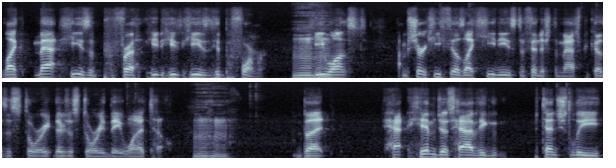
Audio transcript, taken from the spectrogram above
like Matt, he's a prof- he, he, he's a performer. He wants. I'm sure he feels like he needs to finish the match because the story there's a story they want to tell. Mm-hmm. But ha- him just having potentially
